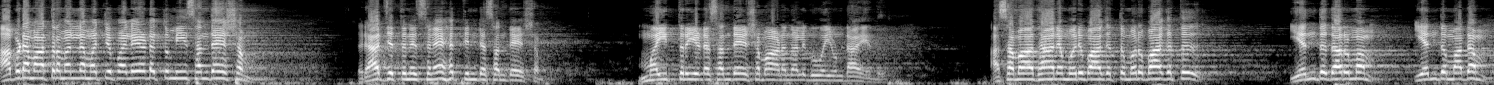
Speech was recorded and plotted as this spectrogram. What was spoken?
അവിടെ മാത്രമല്ല മറ്റു പലയിടത്തും ഈ സന്ദേശം രാജ്യത്തിന് സ്നേഹത്തിന്റെ സന്ദേശം മൈത്രിയുടെ സന്ദേശമാണ് നൽകുകയുണ്ടായത്. അസമാധാനം ഒരു ഭാഗത്ത് മറുഭാഗത്ത് എന്ത് ധർമ്മം എന്ത് മതം?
